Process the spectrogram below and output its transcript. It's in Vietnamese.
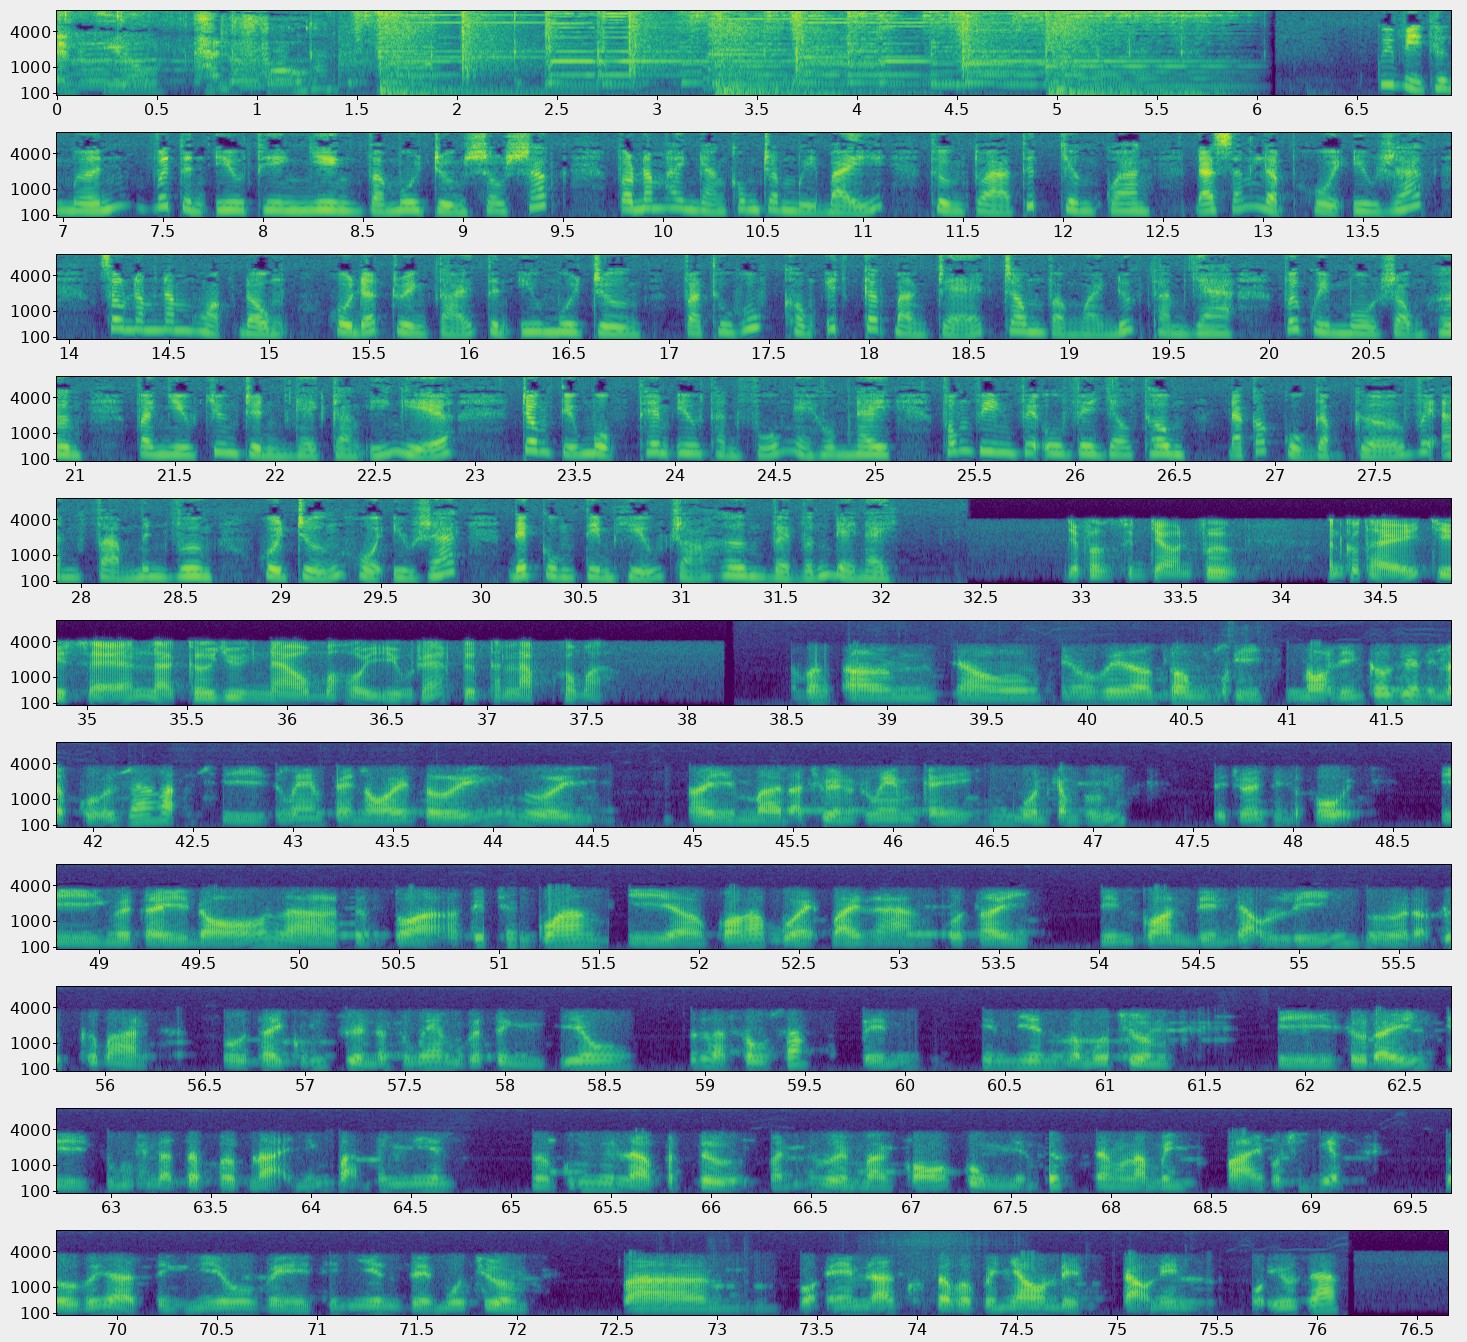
thêm yêu thành phố. Vị thân mến, với tình yêu thiên nhiên và môi trường sâu sắc, vào năm 2017, Thượng tọa Thích Chân Quang đã sáng lập Hội Yêu Rác. Sau 5 năm hoạt động, hội đã truyền tải tình yêu môi trường và thu hút không ít các bạn trẻ trong và ngoài nước tham gia với quy mô rộng hơn và nhiều chương trình ngày càng ý nghĩa. Trong tiểu mục Thêm yêu thành phố ngày hôm nay, phóng viên VOV Giao thông đã có cuộc gặp gỡ với anh Phạm Minh Vương, hội trưởng Hội Yêu Rác để cùng tìm hiểu rõ hơn về vấn đề này. Dạ vâng, xin chào anh Phương. Anh có thể chia sẻ là cơ duyên nào mà Hội Yêu Rác được thành lập không ạ? À? Vâng, uh, chào VOV Giao thông. Thì nói đến cơ duyên thành lập của Rác á, thì chúng em phải nói tới người thầy mà đã truyền cho chúng em cái nguồn cảm hứng để chúng em thành lập hội. Thì người thầy đó là thượng tọa Tiếp Chân Quang. Thì uh, qua các buổi bài giảng của thầy liên quan đến đạo lý và đạo đức cơ bản, rồi thầy cũng truyền cho chúng em một cái tình yêu rất là sâu sắc đến thiên nhiên và môi trường thì từ đấy thì chúng em đã tập hợp lại những bạn thanh niên cũng như là phật tử và những người mà có cùng nhận thức rằng là mình phải có trách nhiệm đối với cả tình yêu về thiên nhiên về môi trường. Và bọn em đã tập hợp với nhau để tạo nên hội yêu rác.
